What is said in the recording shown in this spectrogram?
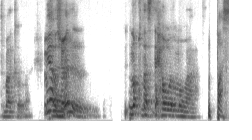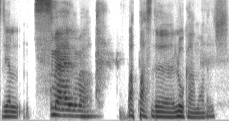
تبارك الله. mais رجعوا لنقطة تحول المباراة. ال passe ديال السماع الماء. la passe de لوكا مودريتش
